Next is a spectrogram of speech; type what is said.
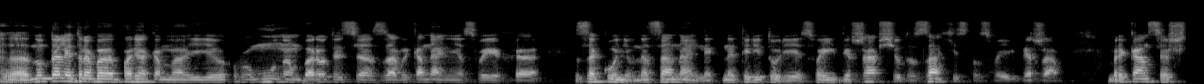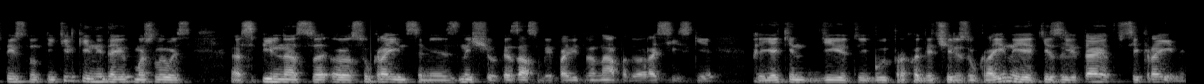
Е, Ну, далі треба полякам і румунам боротися за виконання своїх е, законів національних на території своїх держав щодо захисту своїх держав. Американці ж тиснуть не тільки не дають можливість е, спільно з, з українцями знищувати засоби повітряного нападу російські, які діють і будуть проходити через Україну, які залітають в ці країни.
